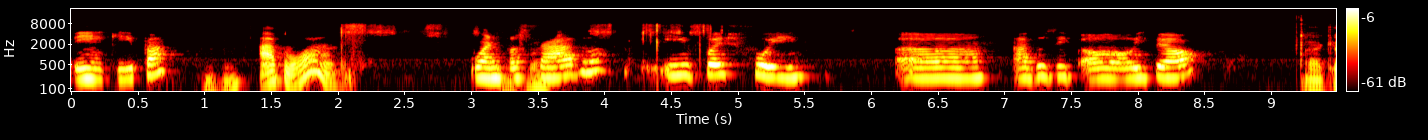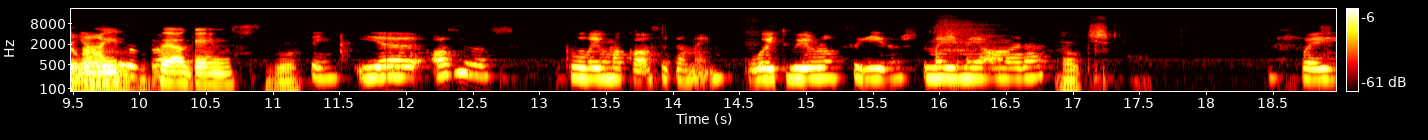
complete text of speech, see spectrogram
em equipa, Ah, boa. o ano Muito passado. E depois fui ah, à dos I- ao IPO, Aquela. Ah, e PO Games. Boa. sim, e ah, aos Euros, que levei uma coça também. Oito Euros seguidos, de meia e meia hora. Foi,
